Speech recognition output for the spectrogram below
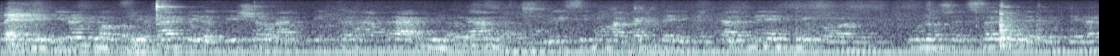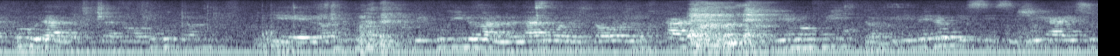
quiero confirmar que lo que ellos han visto en la práctica lo hicimos acá experimentalmente con unos sensores de temperatura, los termobutos, que lo hemos distribuido a lo largo de todos los casos y hemos visto primero que si se llega a esos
